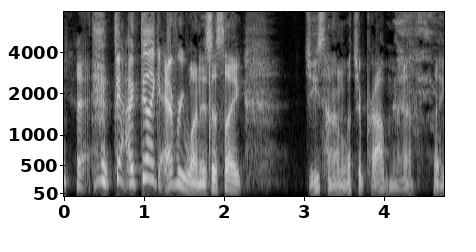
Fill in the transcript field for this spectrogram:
I feel like everyone is just like, geez, Han, what's your problem, man? Like,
